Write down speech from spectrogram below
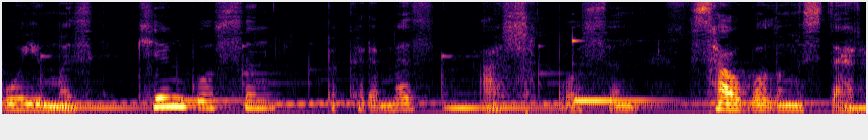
ойымыз кең болсын пікіріміз ашық болсын. Сау болыңыздар.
